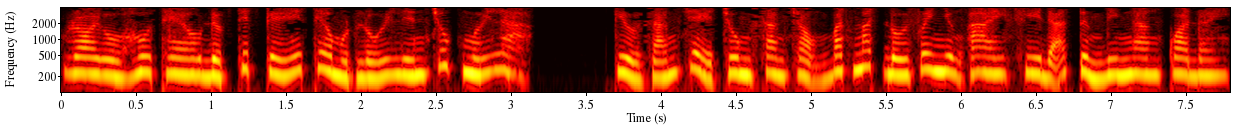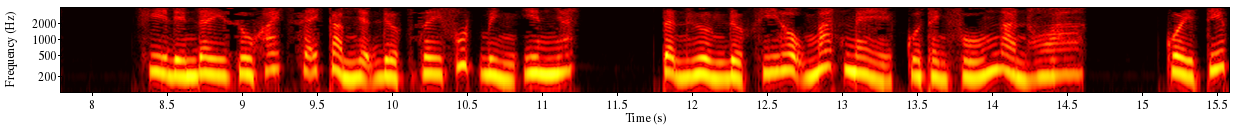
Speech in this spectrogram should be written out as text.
Royal Hotel được thiết kế theo một lối kiến trúc mới lạ. Kiểu dáng trẻ trung sang trọng bắt mắt đối với những ai khi đã từng đi ngang qua đây. Khi đến đây du khách sẽ cảm nhận được giây phút bình yên nhất. Tận hưởng được khí hậu mát mẻ của thành phố ngàn hoa. Quầy tiếp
